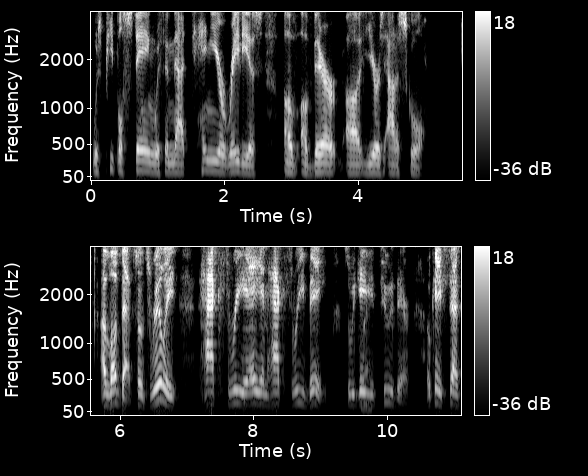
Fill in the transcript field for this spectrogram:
was people staying within that 10 year radius of of their uh, years out of school I love that. So it's really hack 3A and hack 3B. So we gave right. you two there. Okay, Seth,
